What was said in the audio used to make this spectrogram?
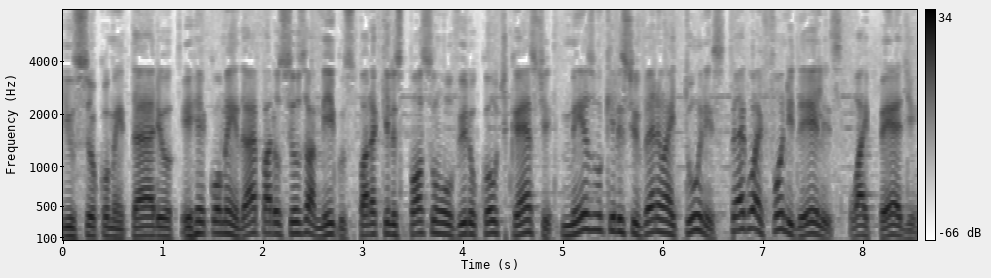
e o seu comentário e recomendar para os seus amigos para que eles possam ouvir o Coachcast, mesmo que eles tiverem iTunes, pega o iPhone deles, o iPad,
